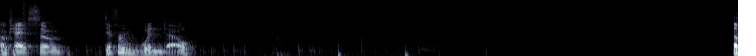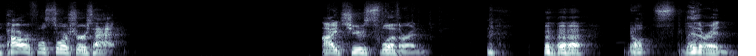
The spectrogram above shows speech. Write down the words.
Okay, so different window. The powerful sorcerer's hat. I choose Slytherin. Not Slytherin.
